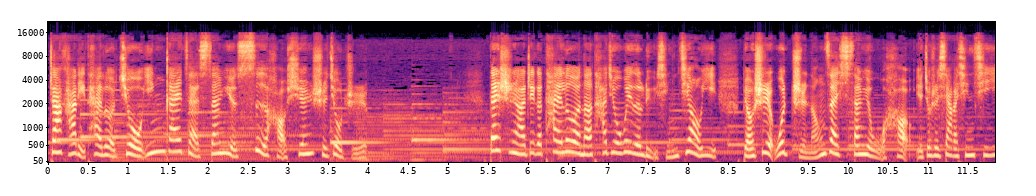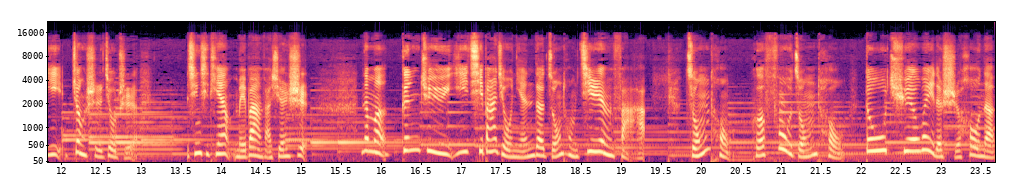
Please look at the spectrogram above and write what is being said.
扎卡里·泰勒就应该在三月四号宣誓就职。但是啊，这个泰勒呢，他就为了履行教义，表示我只能在三月五号，也就是下个星期一正式就职，星期天没办法宣誓。那么，根据一七八九年的总统继任法，总统和副总统都缺位的时候呢，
